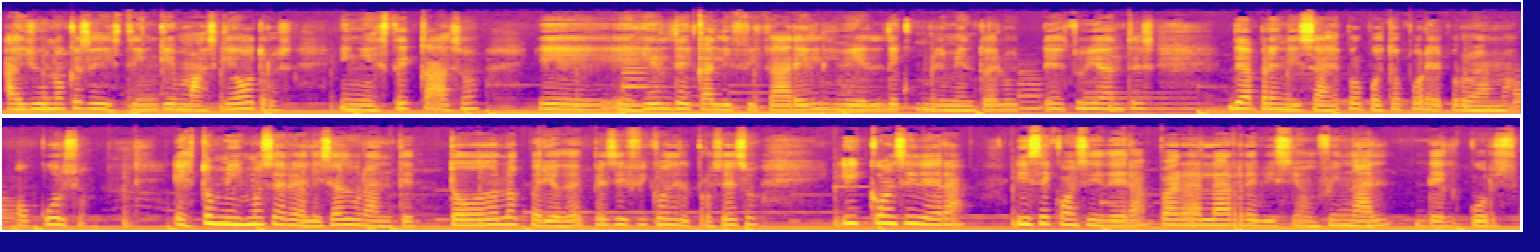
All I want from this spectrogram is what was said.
hay uno que se distingue más que otros. En este caso es el de calificar el nivel de cumplimiento de los estudiantes de aprendizaje propuesto por el programa o curso. Esto mismo se realiza durante todos los periodos específicos del proceso y considera y se considera para la revisión final del curso.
